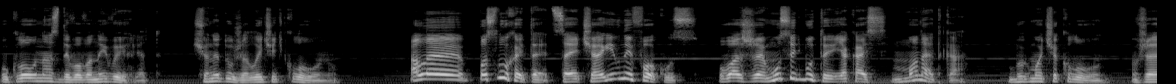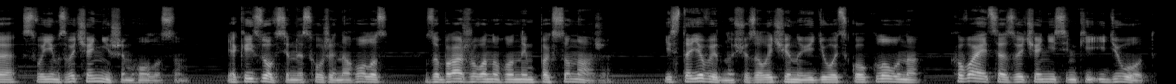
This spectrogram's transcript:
У клоуна здивований вигляд, що не дуже личить клоуну. Але послухайте, це чарівний фокус. У вас же мусить бути якась монетка, бурмоче клоун вже своїм звичайнішим голосом, який зовсім не схожий на голос зображуваного ним персонажа, і стає видно, що за личиною ідіотського клоуна ховається звичайнісінький ідіот,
